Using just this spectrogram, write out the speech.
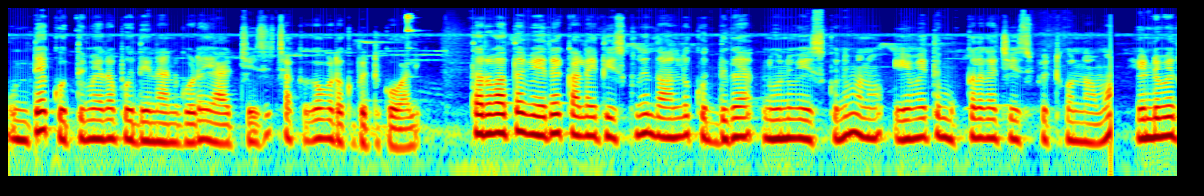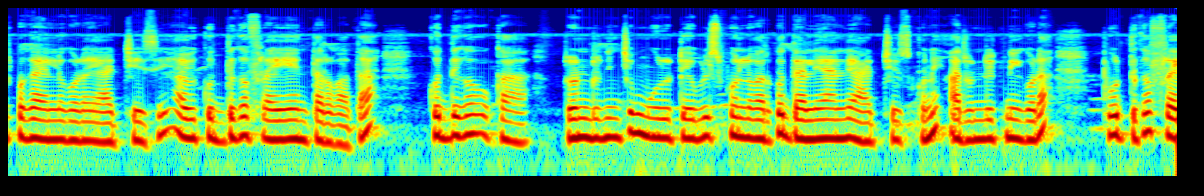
ఉంటే కొత్తిమీర, పుదీనాన్ని కూడా యాడ్ చేసి చక్కగా ఉడకబెట్టుకోవాలి తర్వాత వేరే కళాయి తీసుకొని దానిలో కొద్దిగా నూనె వేసుకొని మనం ఏమైతే ముక్కలుగా చేసి పెట్టుకున్నామో ఎండుమిరపకాయలను కూడా యాడ్ చేసి అవి కొద్దిగా ఫ్రై అయిన తర్వాత కొద్దిగా ఒక 2-3 టేబుల్ స్పూన్ల వరకు ధనియాల్ని యాడ్ చేసుకొని ఆ రెండింటిని కూడా పూర్తిగా ఫ్రై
